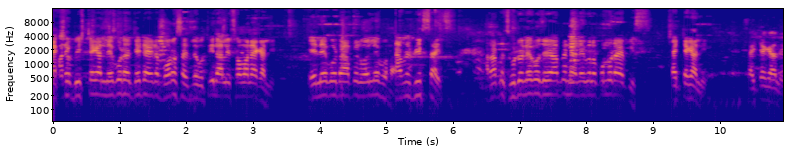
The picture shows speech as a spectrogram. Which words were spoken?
একশো বিশ টাকার লেবুটা যেটা এটা বড় সাইজ লেবু তিন আলি সমান এক আলি। এই লেবুটা আপনার ওই লেবু না আপনার বিগ সাইজ আর আপনি ছোট লেবু যে আপনি নেন এগুলো পনেরো টাকা পিস ষাট টাকা আলি। ষাট টাকা আলে।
